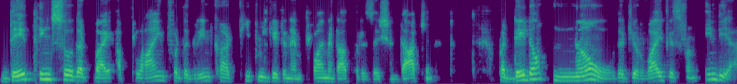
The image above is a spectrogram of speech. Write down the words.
They think so that by applying for the green card, people get an employment authorization document, but they don't know that your wife is from India.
